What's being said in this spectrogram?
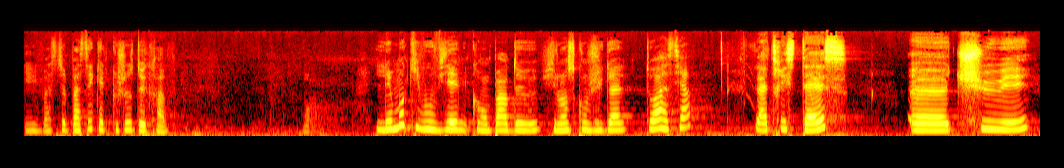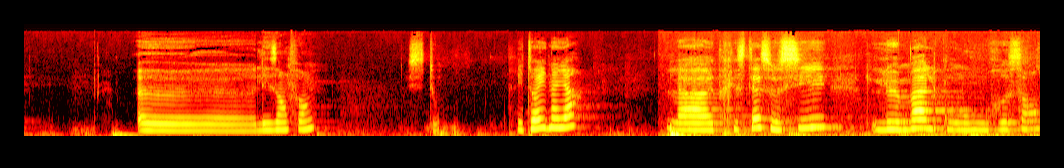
il va se passer quelque chose de grave. Les mots qui vous viennent quand on parle de violence conjugale, toi, Asia? La tristesse, euh, tuer, euh, les enfants, c'est tout. Et toi, Inaya? La tristesse aussi, le mal qu'on ressent,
